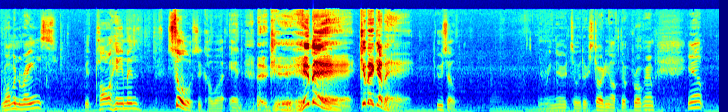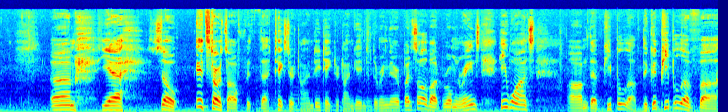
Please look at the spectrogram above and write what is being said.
Roman Reigns with Paul Heyman, Solo Sikoa, and Jimmy, Jimmy, Jimmy Uso. The ring there, so they're starting off their program. Yeah, um, yeah. So it starts off with uh, takes their time. They take their time getting to the ring there, but it's all about Roman Reigns. He wants um, the people of the good people of uh,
